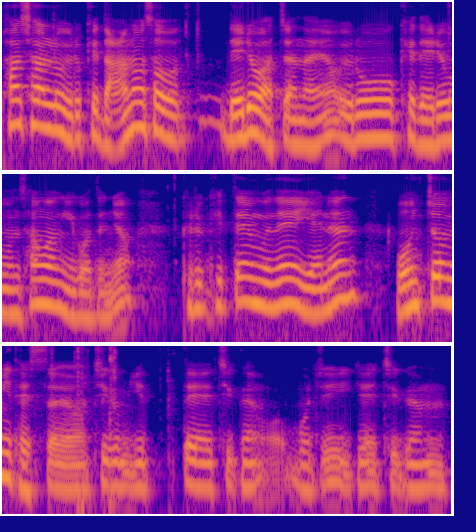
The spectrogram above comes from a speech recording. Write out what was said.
파샬로 이렇게 나눠서 내려왔잖아요. 이렇게 내려온 상황이거든요. 그렇기 때문에 얘는 원점이 됐어요. 지금 이때 지금 어, 뭐지 이게 지금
